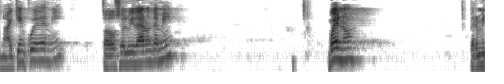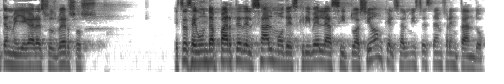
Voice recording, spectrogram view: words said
No hay quien cuide de mí. Todos se olvidaron de mí. Bueno, permítanme llegar a estos versos. Esta segunda parte del Salmo describe la situación que el salmista está enfrentando.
